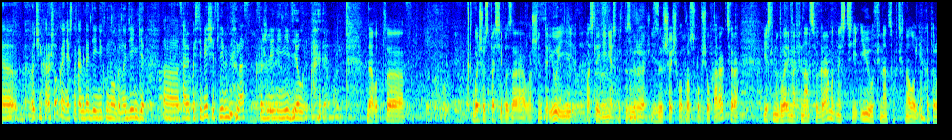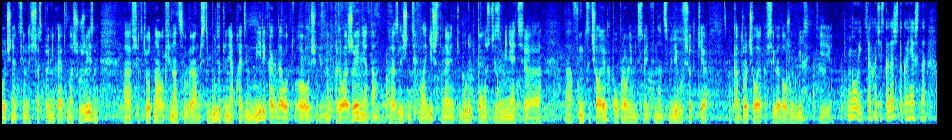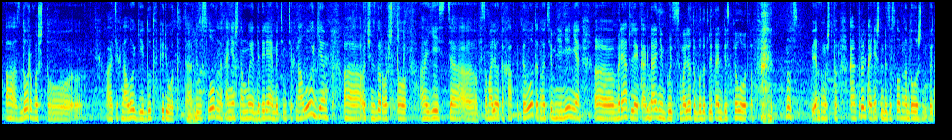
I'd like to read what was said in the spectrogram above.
очень хорошо, конечно, когда денег много, но деньги э, сами по себе счастливыми нас, к сожалению, не делают. Да, вот э, Большое спасибо за ваше интервью. И последние несколько завершающих вопросов общего характера. Если мы говорим о финансовой грамотности и о финансовых технологиях, которые очень активно сейчас проникают в нашу жизнь, а, все-таки вот навык финансовой грамотности будет ли необходим в мире, когда вот а, очень ну, приложения, там различные технологические новинки будут полностью заменять а, функции человека по управлению своими финансами, либо все-таки контроль человека всегда должен быть. И... Ну, я хочу сказать, что, конечно, здорово, что а, технологии идут вперед. Да. Безусловно, конечно, мы доверяем этим технологиям. А, очень здорово, что а, есть в самолетах автопилоты, но тем не менее вряд ли когда-нибудь самолеты будут летать без пилотов. Ну, я думаю, что контроль, конечно, безусловно, должен быть.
